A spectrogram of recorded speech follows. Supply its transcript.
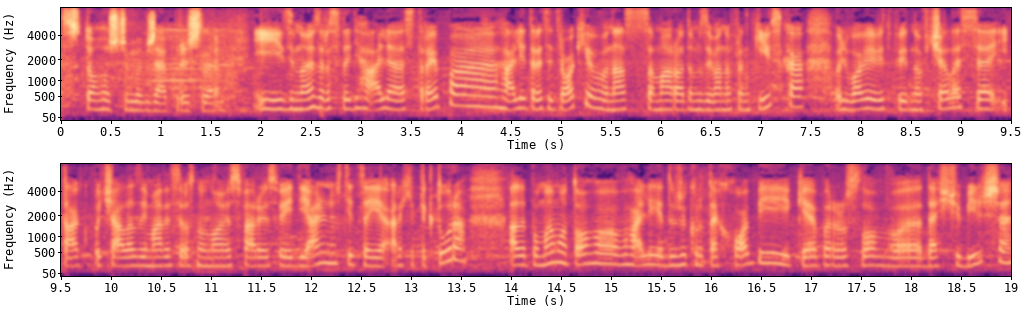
з того, що ми вже прийшли. І зі мною зараз сидить Галя Стрипа. Галі 30 років. Вона сама родом з Івано-Франківська. У Львові відповідно вчилася і так почала займатися основною сферою своєї діяльності. Це є архітектура. Але помимо того, в Галі є дуже круте хобі, яке переросло в дещо більше.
